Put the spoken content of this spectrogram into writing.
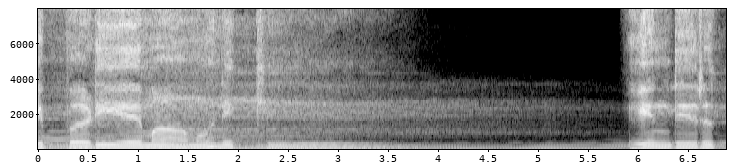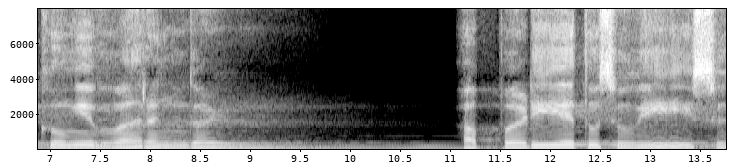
இப்படியே மாமுனிக்கு இந்திருக்கும் இவ்வரங்கள் அப்படியே துசுவீசு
